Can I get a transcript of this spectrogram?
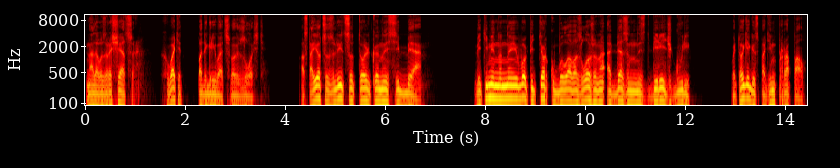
Надо возвращаться. Хватит подогревать свою злость. Остается злиться только на себя. Ведь именно на его пятерку была возложена обязанность беречь Гури. В итоге господин пропал.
